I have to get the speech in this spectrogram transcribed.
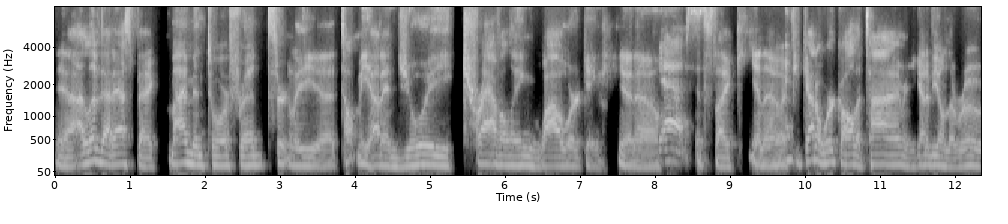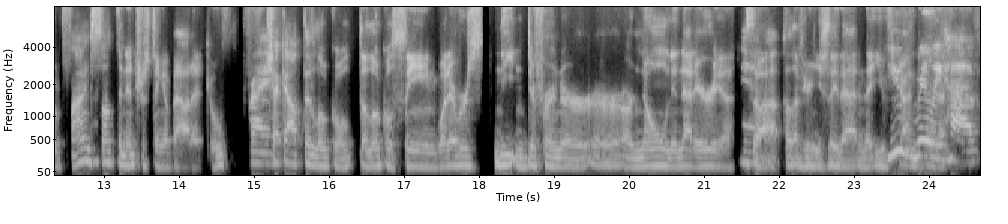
yeah, I love that aspect. My mentor, Fred, certainly uh, taught me how to enjoy traveling while working. You know, yes, it's like you know, if you got to work all the time or you got to be on the road, find something interesting about it. Go right. check out the local the local scene whatever's neat and different or, or, or known in that area. Yeah. so I, I, love hearing you say that and that you've you really have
